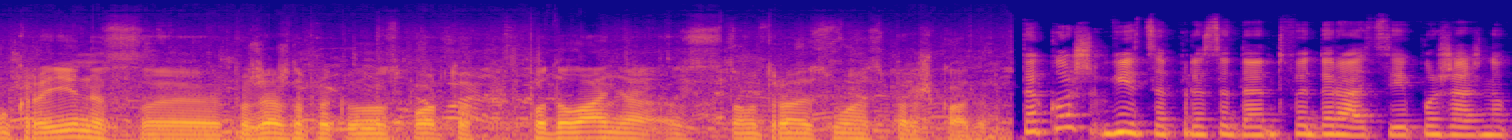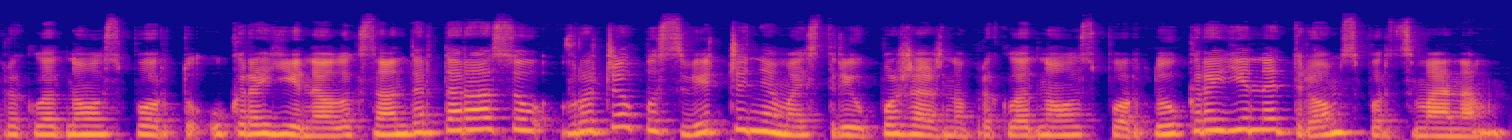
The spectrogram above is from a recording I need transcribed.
України з е, пожежно-прикладного спорту подолання 100-метрової смуги з перешкоди. Також віце-президент Федерації пожежно-прикладного спорту України Олександр Тарасов вручив посвідчення майстрів пожежно-прикладного спорту України трьом спортсменам.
